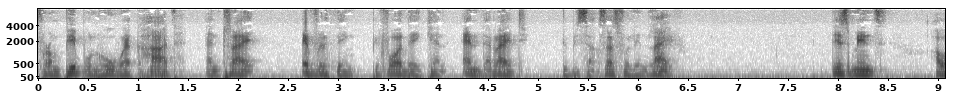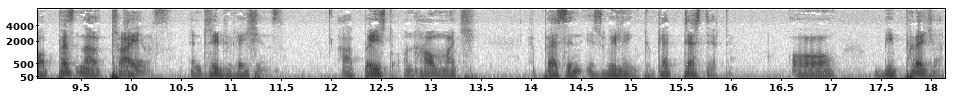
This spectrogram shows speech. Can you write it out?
from people who work hard and try everything before they can earn the right to be successful in life. This means our personal trials and tribulations are based on how much a person is willing to get tested or be pressured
